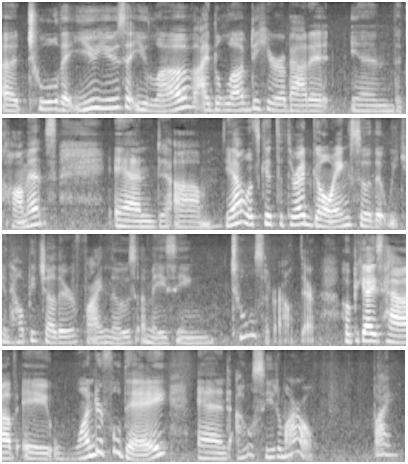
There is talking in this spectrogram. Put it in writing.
a tool that you use that you love i'd love to hear about it in the comments. And um, yeah let's get the thread going so that we can help each other find those amazing tools that are out there. Hope you guys have a wonderful day and i will see you tomorrow Bye.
